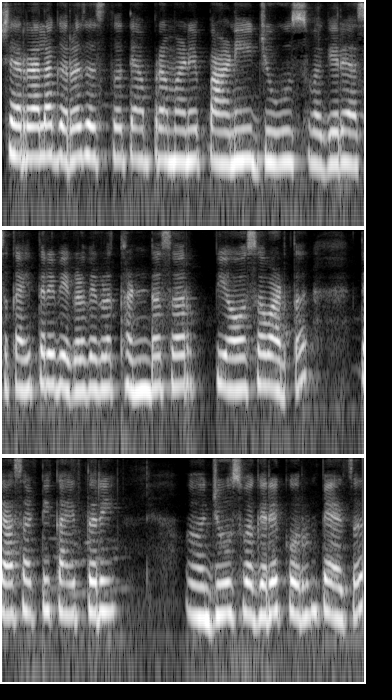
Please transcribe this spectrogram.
शरीराला गरज असतं. त्याप्रमाणे पाणी ज्यूस वगैरे असं काहीतरी वेगळं वेगळं थंडसर पिवावंसं वाटतं त्यासाठी काहीतरी ज्यूस वगैरे करून प्यायचं.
